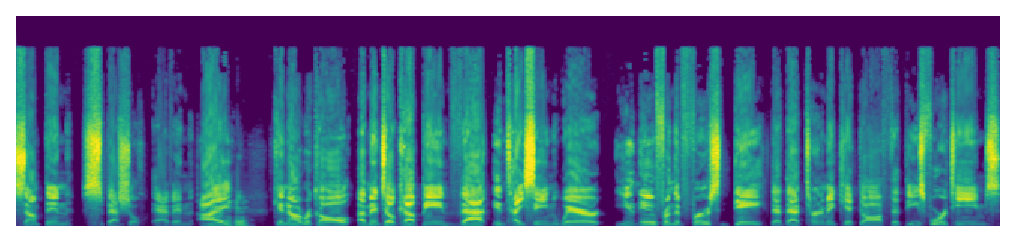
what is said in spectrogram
something special, Evan. I Mhm. cannot recall a Minto Cup being that enticing where you knew from the first day that that tournament kicked off that these four teams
